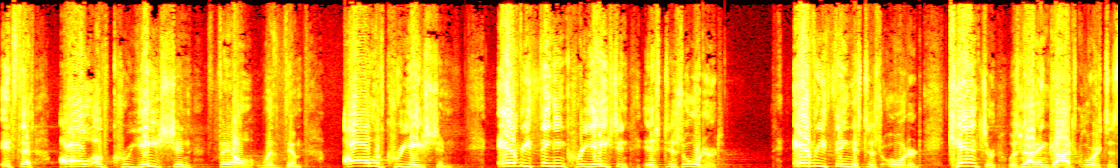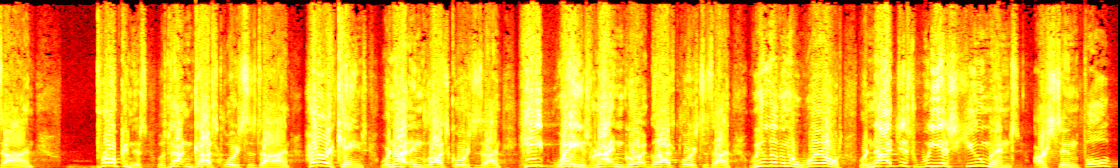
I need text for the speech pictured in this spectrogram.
It's that all of creation fell with them. All of creation. Everything in creation is disordered. Everything is disordered. Cancer was not in God's glorious design. Brokenness was not in God's glorious design. Hurricanes were not in God's glorious design. Heat waves were not in God's glorious design. We live in a world where not just we as humans are sinful,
